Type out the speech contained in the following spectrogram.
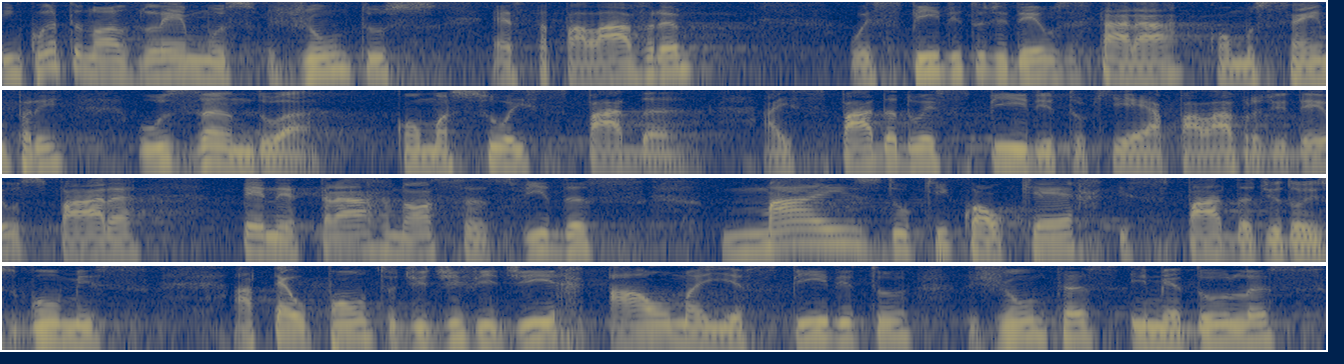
Enquanto nós lemos juntos esta palavra, o Espírito de Deus estará, como sempre, usando-a como a sua espada, a espada do Espírito, que é a palavra de Deus, para penetrar nossas vidas mais do que qualquer espada de dois gumes, até o ponto de dividir alma e espírito, juntas e medulas,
